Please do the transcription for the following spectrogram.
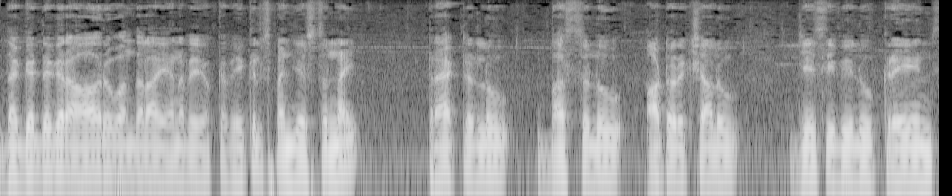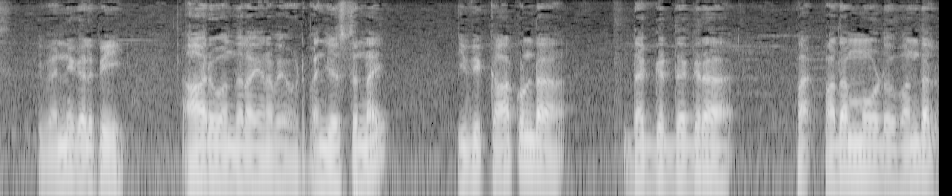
దగ్గర దగ్గర ఆరు వందల ఎనభై ఒక్క వెహికల్స్ పనిచేస్తున్నాయి. ట్రాక్టర్లు బస్సులు ఆటో రిక్షాలు జేసీబీలు క్రెయిన్స్ ఇవన్నీ కలిపి ఆరు వందల ఎనభై ఒకటి పనిచేస్తున్నాయి. ఇవి కాకుండా దగ్గర దగ్గర ప- పదమూడు వందలు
